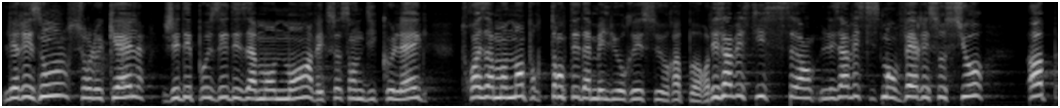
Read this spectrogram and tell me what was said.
les raisons sur lesquelles j'ai déposé des amendements avec 70 collègues, trois amendements pour tenter d'améliorer ce rapport. Les investissements, les investissements verts et sociaux, hop,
